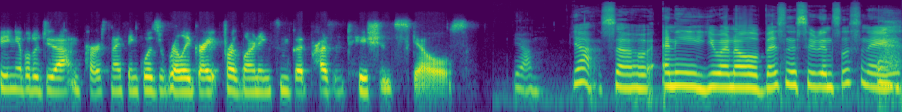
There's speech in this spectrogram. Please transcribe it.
being able to do that in person, I think was really great for learning some good presentation skills. Yeah. Yeah. So, any UNL business students listening,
